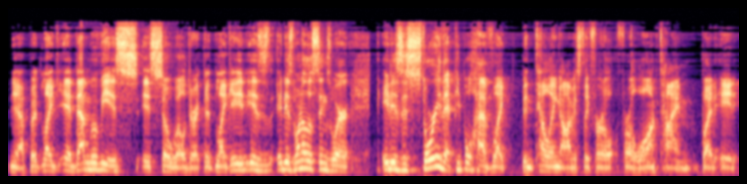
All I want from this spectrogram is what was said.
Yeah, but like yeah, that movie is is so well directed. Like it is it is one of those things where it is a story that people have like been telling obviously for for a long time, but it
